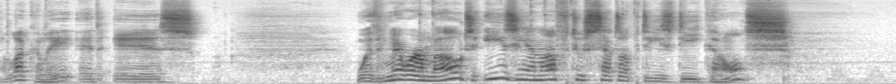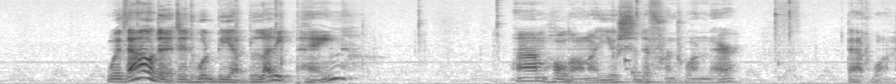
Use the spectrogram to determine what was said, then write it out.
Luckily, it is, with mirror mode, easy enough to set up these decals. Without it, it would be a bloody pain. Um, hold on, I used a different one there. That one.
